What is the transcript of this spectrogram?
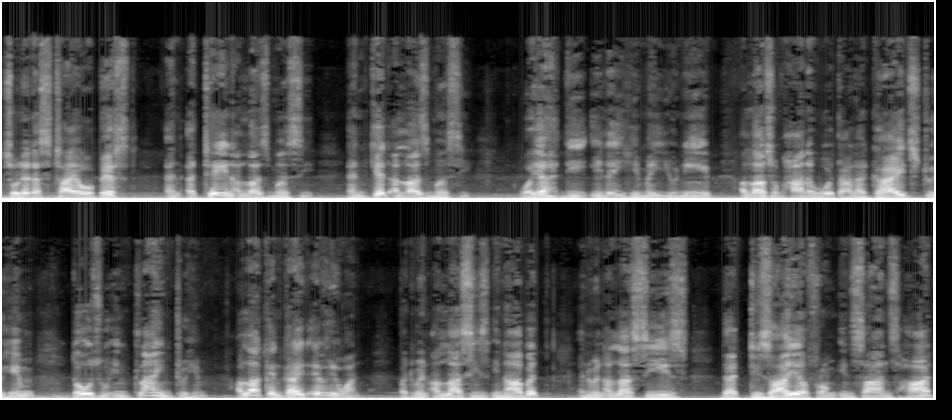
So let us try our best and attain Allah's mercy and get Allah's mercy. وَيَهْدِي إِلَيْهِ مَن يُنِيبُ Allah subhanahu wa ta'ala guides to Him those who incline to Him. Allah can guide everyone. But when Allah sees inabat and when Allah sees that desire from insan's heart,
